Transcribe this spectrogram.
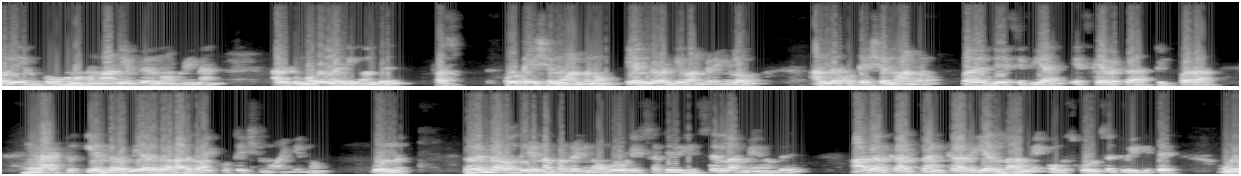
தொழிலுக்கு போகணும் நம்ம மானியம் பெறணும் அப்படின்னா அதுக்கு முதல்ல நீங்க வந்து ஃபர்ஸ்ட் கொட்டேஷன் வாங்கணும். எந்த வண்டி வாங்குறீங்களோ அந்த கொட்டேஷன் வாங்கணும். ஜேசிபியா எஸ்கேவேட்டரா டிப்பரா எந்த வண்டியா இருக்கலாம். கொட்டேஷன் வாங்கிடணும். ஒண்ணு. ரெண்டாவது என்ன பண்றீங்கன்னா உங்களுடைய சர்டிபிகேட்ஸ் எல்லாமே வந்து ஆதார் கார்டு பேன் கார்டு எல்லாமே உங்க ஸ்கூல் சர்டிபிகேட்டு உங்க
